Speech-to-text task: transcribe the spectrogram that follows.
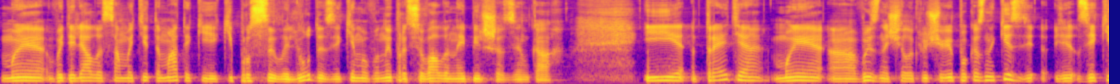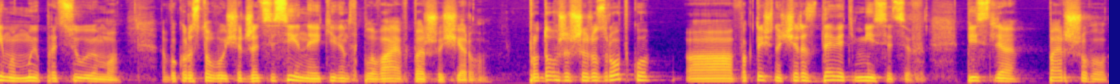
ми виділяли саме ті тематики, які просили люди, з якими вони працювали найбільше в дзвінках. І третє, ми визначили ключові показники, з якими ми працюємо, використовуючи JetCC, на які він впливає в першу чергу. Продовживши розробку, фактично через 9 місяців після першого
